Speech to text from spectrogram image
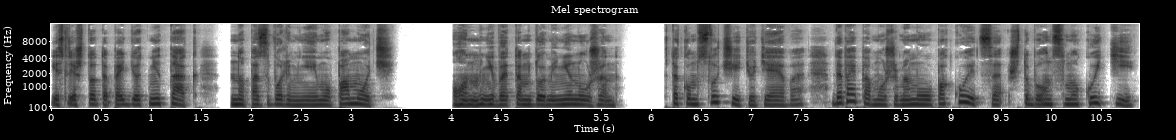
если что-то пойдет не так, но позволь мне ему помочь. Он мне в этом доме не нужен. Таком случае, тетя Эва, давай поможем ему упокоиться, чтобы он смог уйти.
